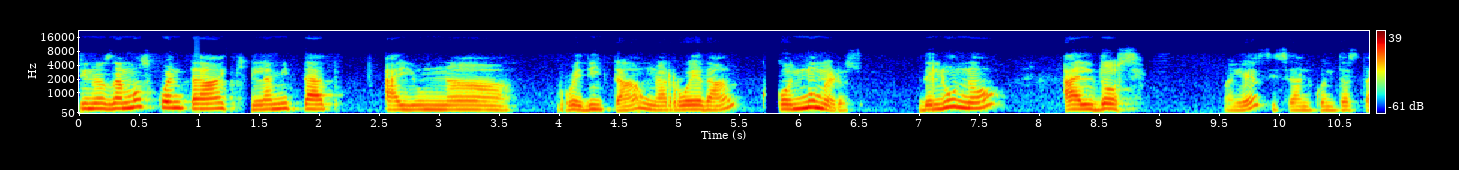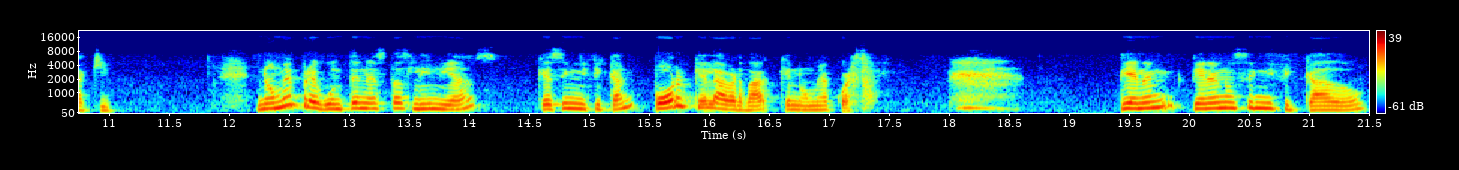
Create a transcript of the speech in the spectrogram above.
Si nos damos cuenta, aquí en la mitad hay una ruedita, una rueda con números del 1 al 12, ¿vale? Si se dan cuenta hasta aquí. No me pregunten estas líneas qué significan, porque la verdad que no me acuerdo tienen, un significado,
